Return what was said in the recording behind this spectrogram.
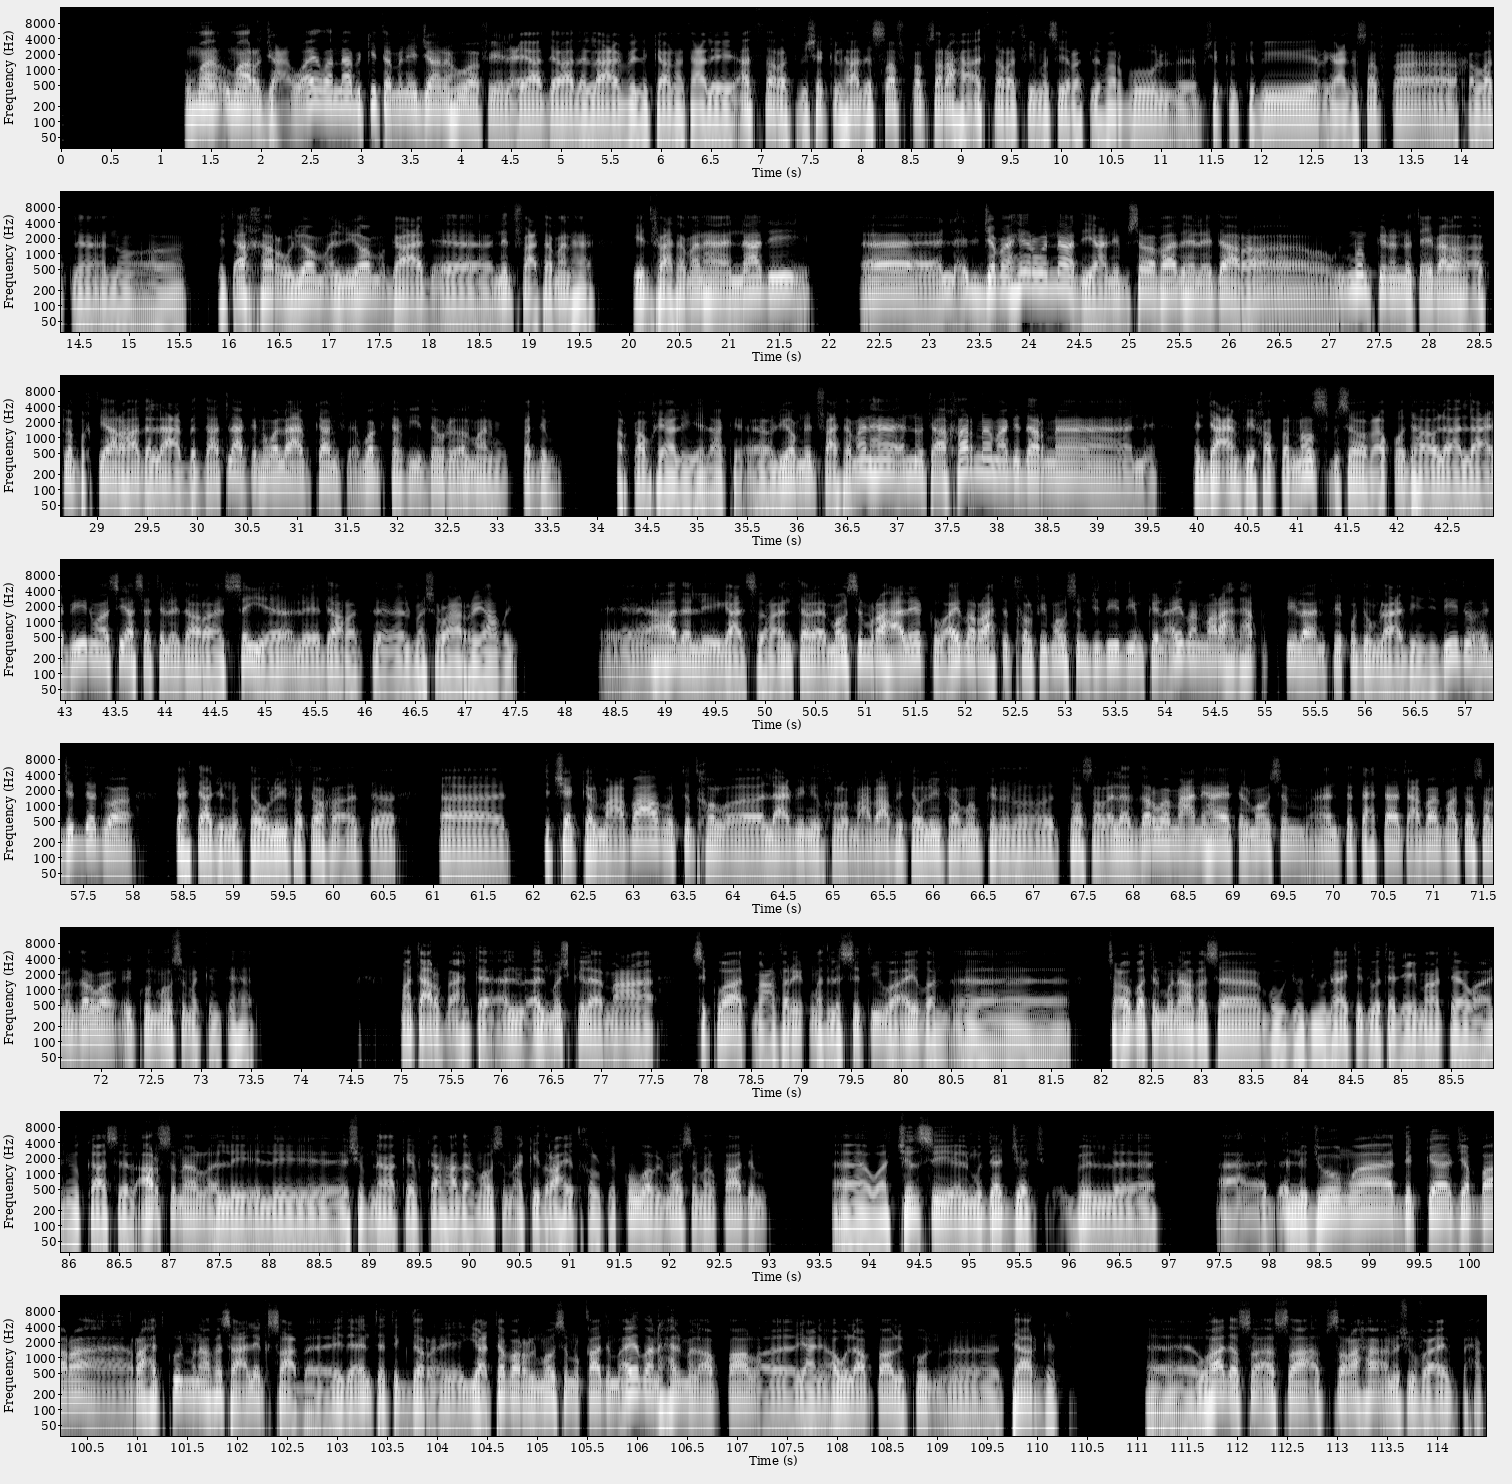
وما وما رجع. وأيضا نابي كيتا من اجانا هو في العيادة هذا اللاعب اللي كانت عليه أثرت بشكل هذه الصفقة بصراحة أثرت في مسيرة ليفربول بشكل كبير. يعني صفقة خلتنا إنه نتأخر. واليوم اليوم قاعد آه، ندفع ثمنها. يدفع ثمنها النادي آه، الجماهير والنادي يعني بسبب هذه الإدارة وممكن أنه تعيب على كلوب اختيار هذا اللاعب بالذات لكن هو اللاعب كان في وقتها في الدوري الألماني مقدم أرقام خيالية لكن آه، اليوم ندفع ثمنها أنه تأخرنا ما قدرنا ندعم في خط النص بسبب عقود هؤلاء اللاعبين وسياسة الإدارة السيئة لإدارة المشروع الرياضي. آه، هذا اللي قاعد يصير. أنت موسم راح عليك وأيضا راح تدخل في موسم جديد يمكن أيضا ما راح تحقق شيء لأن في قدوم لاعبين جديد جدد وتحتاج إنه التوليفة آه، تتشكل مع بعض وتدخل آه، اللاعبين يدخلون مع بعض في توليفة ممكن إنه توصل إلى الذروة. مع نهاية الموسم أنت تحتاج عبال ما توصل للذروة يكون موسمك انتهى. ما تعرف أنت المشكلة مع squad مع فريق مثل السيتي وأيضا آه، صعوبة المنافسة بوجود يونايتد وتدعيماته ونيوكاسل أرسنال اللي اللي شفناه كيف كان هذا الموسم أكيد راح يدخل في قوة بالموسم القادم آه، وتشيلسي المدجج بالنجوم ودكة جبارة راح تكون منافسة عليك صعبة. إذا أنت تقدر يعتبر الموسم القادم أيضا حلم الأبطال يعني أو الأبطال يكون تارجت. وهذا بصراحة أنا أشوفه عيب بحق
